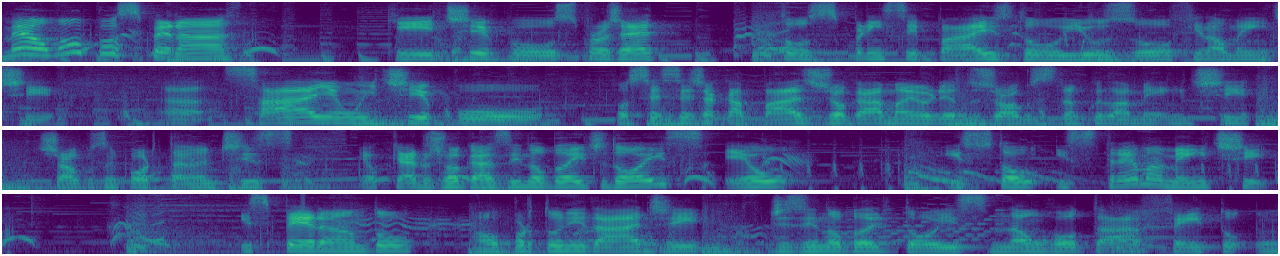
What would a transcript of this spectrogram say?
Meu, mal posso esperar que, tipo, os projetos principais do Yuzu finalmente uh, saiam e, tipo, você seja capaz de jogar a maioria dos jogos tranquilamente, jogos importantes. Eu quero jogar Xenoblade 2, eu estou extremamente esperando a oportunidade de Xenoblade 2 não rodar feito um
